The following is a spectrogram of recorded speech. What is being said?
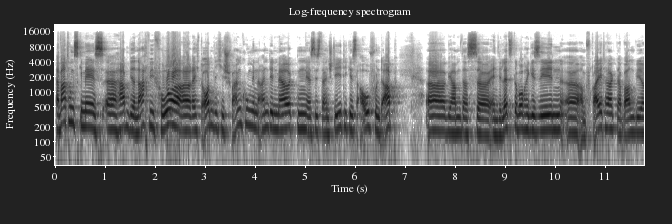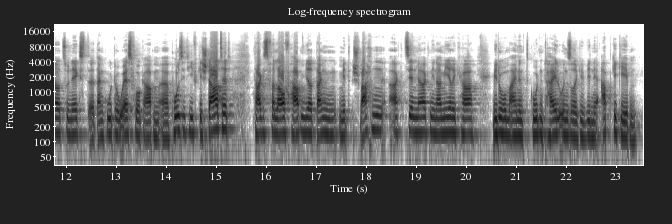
Erwartungsgemäß äh, haben wir nach wie vor äh, recht ordentliche Schwankungen an den Märkten. Es ist ein stetiges Auf und Ab. Äh, wir haben das äh, Ende letzter Woche gesehen, äh, am Freitag. Da waren wir zunächst äh, dank guter US-Vorgaben positiv gestartet. Tagesverlauf haben wir dann mit schwachen Aktienmärkten in Amerika wiederum einen guten Teil unserer Gewinne abgegeben.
